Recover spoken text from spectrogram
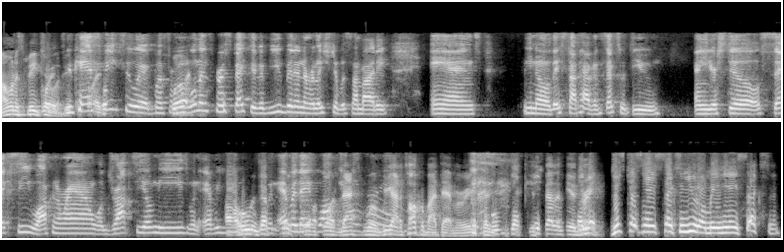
I want to speak to it. You can't speak to it, but from Well- a woman's perspective, if you've been in a relationship with somebody and you know they stop having sex with you and you're still sexy, walking around, will drop to your knees whenever you, Oh, who was that whenever they first? Well, walk in that's the well, room. we got to talk about that, Marie. 'cause Who's You're selling me a drink, that- just because he ain't sexing you don't mean he ain't sexing.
